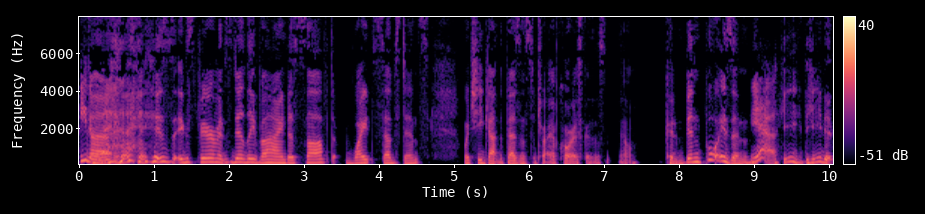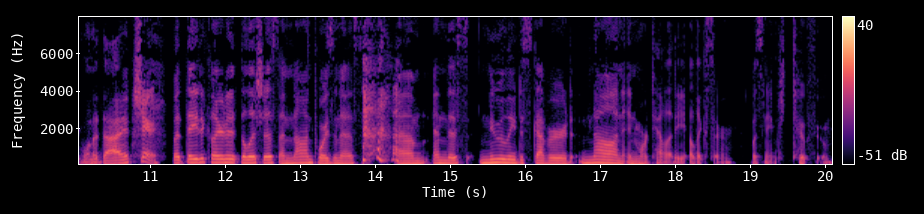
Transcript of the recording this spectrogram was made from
Either Uh, way. his experiments did leave behind a soft white substance, which he got the peasants to try, of course, because, you know, could have been poison. Yeah. He, he didn't want to die. Sure. But they declared it delicious and non-poisonous. um, and this newly discovered non-immortality elixir was named tofu.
